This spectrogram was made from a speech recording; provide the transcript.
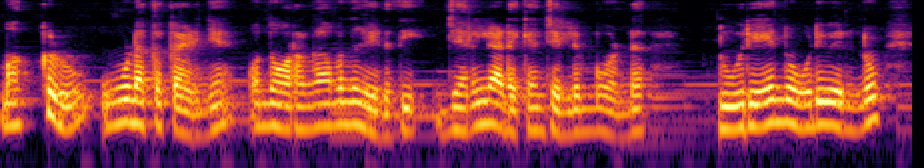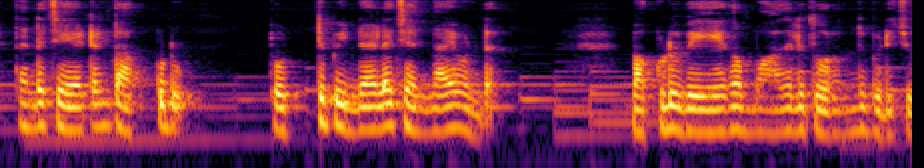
മക്കളു ഊണൊക്കെ കഴിഞ്ഞ് ഒന്ന് ഉറങ്ങാമെന്ന് കരുതി ജനലടയ്ക്കാൻ ചെല്ലുമ്പോൾ ഉണ്ട് ദൂരേന്ന് ഓടി വരുന്നു തന്റെ ചേട്ടൻ തക്കുടു. തൊട്ട് പിന്നാലെ ചെന്നായുണ്ട്. മക്കളു വേഗം വാതിൽ തുറന്നു പിടിച്ചു.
